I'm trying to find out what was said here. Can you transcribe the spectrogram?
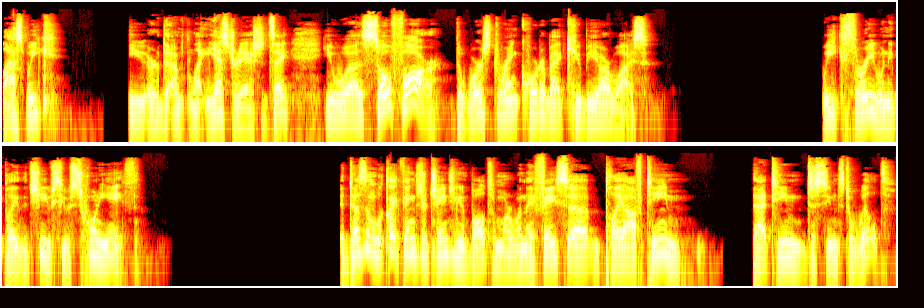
Last week, he or the, um, like yesterday, I should say, he was so far the worst ranked quarterback QBR wise. Week three, when he played the Chiefs, he was 28th it doesn't look like things are changing in Baltimore. When they face a playoff team, that team just seems to wilt.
